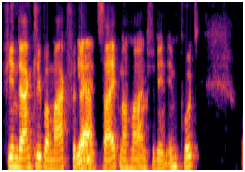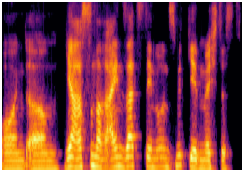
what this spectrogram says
Vielen Dank, lieber Marc, für ja. deine Zeit nochmal und für den Input. Und ähm, ja, hast du noch einen Satz, den du uns mitgeben möchtest?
